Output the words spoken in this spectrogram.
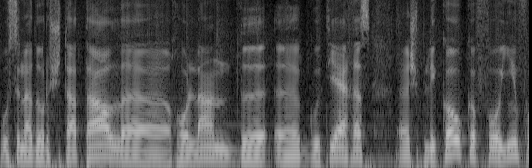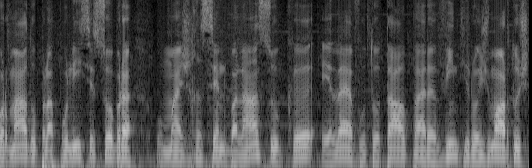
O senador estatal uh, Roland uh, Gutierrez uh, explicou que foi informado pela polícia sobre o mais recente balanço, que eleva o total para 22 mortos.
